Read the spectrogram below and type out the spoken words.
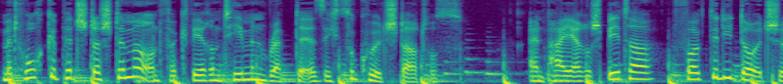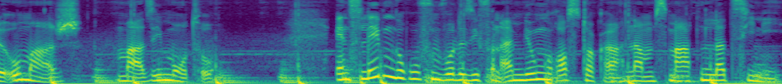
Mit hochgepitchter Stimme und verqueren Themen rappte er sich zu Kultstatus. Ein paar Jahre später folgte die deutsche Hommage, Masimoto. Ins Leben gerufen wurde sie von einem jungen Rostocker namens Martin Lazzini.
